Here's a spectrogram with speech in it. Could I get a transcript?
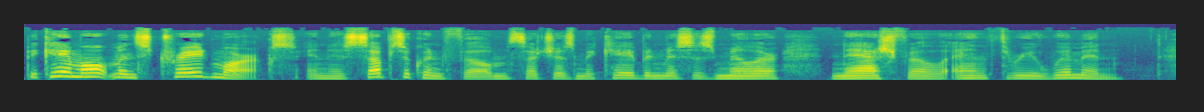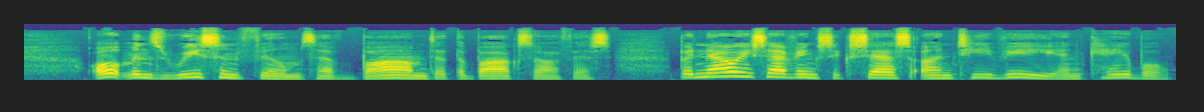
became Altman's trademarks in his subsequent films such as McCabe and Mrs. Miller, Nashville, and Three Women. Altman's recent films have bombed at the box office, but now he's having success on TV and cable.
